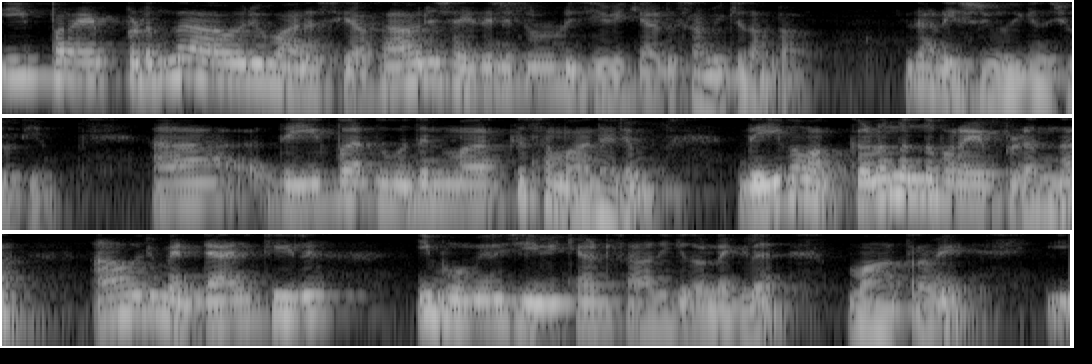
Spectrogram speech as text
ഈ പറയപ്പെടുന്ന ആ ഒരു മാനസികാവസ്ഥ ആ ഒരു ചൈതന്യത്തോടുകൂടി ജീവിക്കാനായിട്ട് ശ്രമിക്കുന്നുണ്ടോ? ഇതാണ് ഈശോ ചോദിക്കുന്ന ചോദ്യം. ആ ദൈവദൂതന്മാർക്ക് സമാനരും ദൈവമക്കളും എന്ന് പറയപ്പെടുന്ന ആ ഒരു മെന്റാലിറ്റിയിൽ ഈ ഭൂമിയിൽ ജീവിക്കാനായിട്ട് സാധിക്കുന്നുണ്ടെങ്കിൽ മാത്രമേ ഈ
